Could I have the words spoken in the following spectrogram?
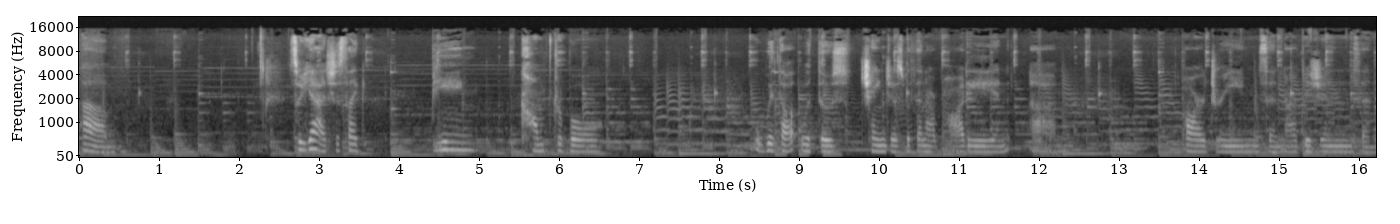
Um, so yeah, it's just like being comfortable with all, with those changes within our body and um, our dreams and our visions and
